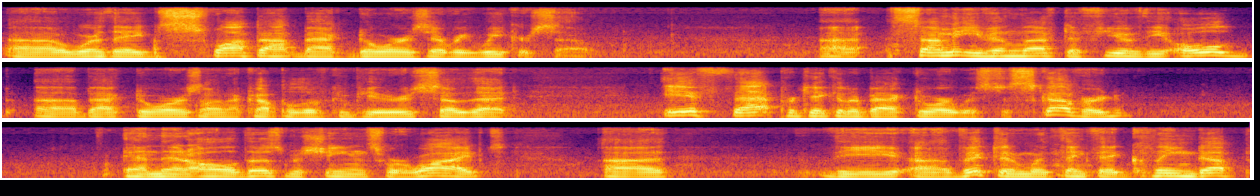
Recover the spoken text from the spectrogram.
uh, where they'd swap out back doors every week or so. Uh, some even left a few of the old uh, back doors on a couple of computers so that if that particular back door was discovered and then all of those machines were wiped, uh, the uh, victim would think they'd cleaned up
